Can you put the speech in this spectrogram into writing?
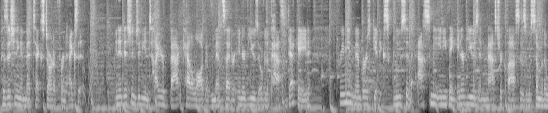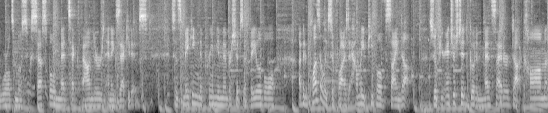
positioning a medtech startup for an exit. In addition to the entire back catalog of MedSider interviews over the past decade, premium members get exclusive Ask Me Anything interviews and masterclasses with some of the world's most successful medtech founders and executives. Since making the premium memberships available, I've been pleasantly surprised at how many people have signed up. So if you're interested, go to medsider.com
